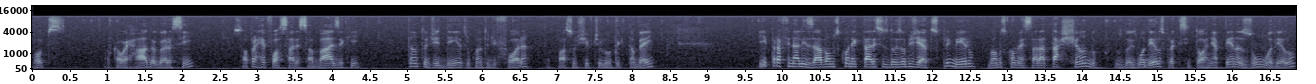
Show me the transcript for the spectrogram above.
ops, local errado, agora sim, só para reforçar essa base aqui, tanto de dentro quanto de fora, então faço um Shift Loop aqui também, e para finalizar vamos conectar esses dois objetos. Primeiro vamos começar atachando os dois modelos para que se torne apenas um modelo.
